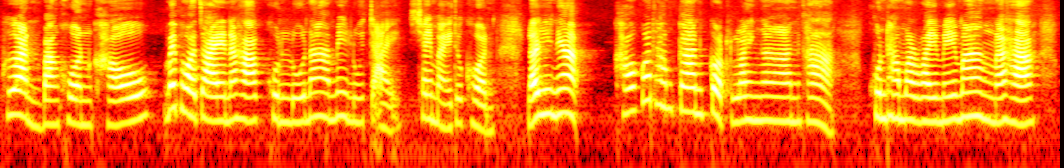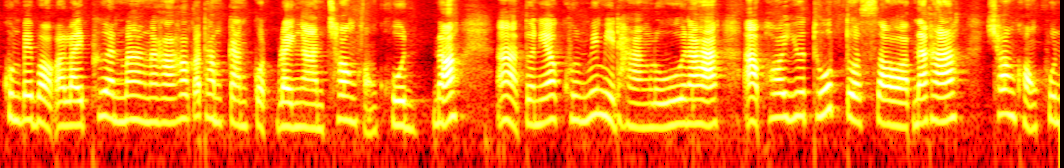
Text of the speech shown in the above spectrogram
เพื่อนบางคนเขาไม่พอใจนะคะ คุณรู้หน้าไม่รู้ใจใช่ไหมทุกคน แล้วทีเนี้ยเขาก็ทำการกดรายงานค่ะ คุณทำอะไรไม่มั่งนะคะ คุณไปบอกอะไรเพื่อนมั่งนะคะเขาก็ทำการกดรายงานช่องของคุณเนาะอ่าตัวเนี้ยคุณไม่มีทางรู้นะคะอ่าพอ YouTube ตรวจสอบนะคะ ช่องของคุณ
